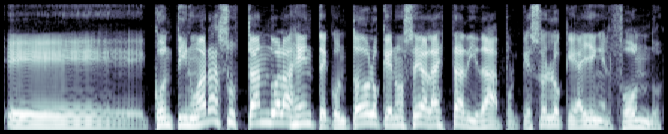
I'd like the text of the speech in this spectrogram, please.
eh, continuar asustando a la gente con todo lo que no sea la estadidad, porque eso es lo que hay en el fondo.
